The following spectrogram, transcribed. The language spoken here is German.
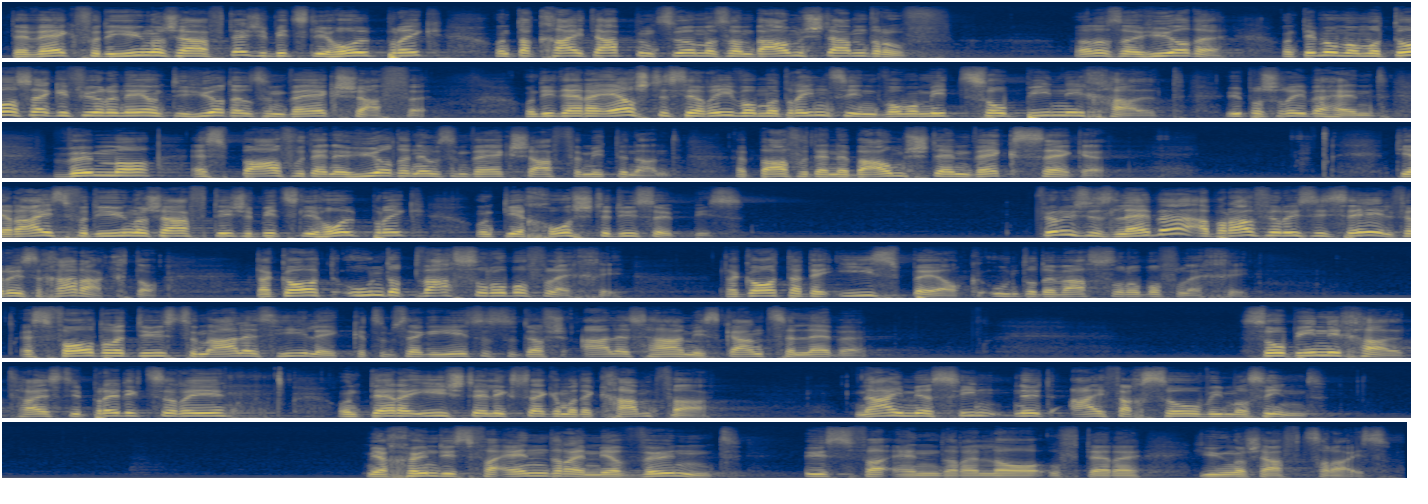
Der Weg von der Jüngerschaft ist ein bisschen holprig und da geht ab und zu mal so ein Baumstamm drauf. Oder so eine Hürde. Und dann muss man Motorsäge führen und die Hürde aus dem Weg schaffen. Und in dieser ersten Serie, wo wir drin sind, wo wir mit «So bin ich halt» überschrieben haben, wollen wir ein paar von diesen Hürden aus dem Weg schaffen miteinander. Ein paar von diesen Baumstämmen wegsägen. Die Reise der Jüngerschaft ist ein bisschen holprig und die kostet uns etwas. Für unser Leben, aber auch für unsere Seele, für unseren Charakter. Da geht unter die Wasseroberfläche. Da geht an den Eisberg unter der Wasseroberfläche. Es fordert uns, zum alles hinlegen, zum sagen, Jesus, du darfst alles haben, mein ganzes Leben. So bin ich halt, heißt die Predigtserie. Und dieser Einstellung sagen wir den Kampf an. Nein, wir sind nicht einfach so, wie wir sind. Wir können uns verändern, wir wollen uns verändern lassen auf dieser Jüngerschaftsreise.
